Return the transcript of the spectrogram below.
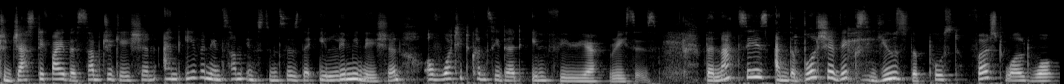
to justify the subjugation and even in some instances the elimination of what it considered inferior races. The Nazis and the Bolsheviks mm. used the post First World War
